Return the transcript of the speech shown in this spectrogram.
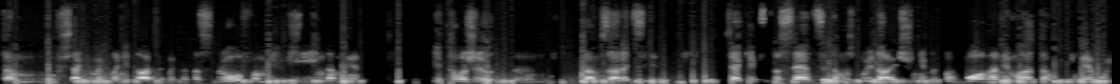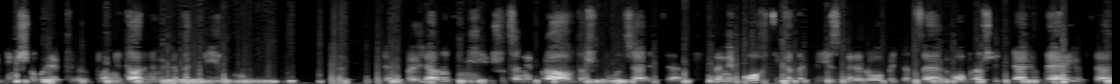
там ну, всякими планетарними катастрофами, війнами. І теж от, е, там зараз ці всякі екстрасенси там розповідають, що нібито в Бога нема там впливу іншого, як е, планетарними катаклізмами. Якби я розумію, що це неправда, що виходить, це не Бог ці катаклізми робить, а це образ життя людей, це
